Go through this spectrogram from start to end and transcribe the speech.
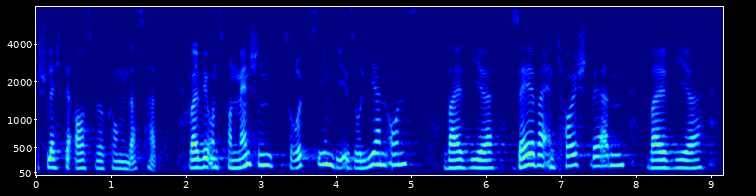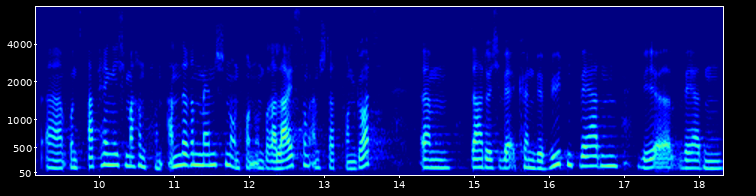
schlechte Auswirkungen das hat. Weil wir uns von Menschen zurückziehen, wir isolieren uns, weil wir selber enttäuscht werden, weil wir äh, uns abhängig machen von anderen Menschen und von unserer Leistung anstatt von Gott. Ähm, dadurch können wir wütend werden, wir werden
